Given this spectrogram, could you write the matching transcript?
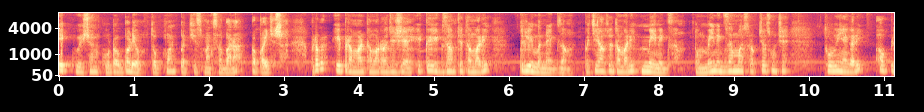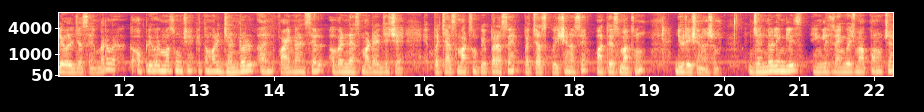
એક ક્વેશ્ચન ખોટો પડ્યો, તો પોઈન્ટ પચીસ માર્ક્સ તમારા કપાઈ જશે. બરાબર? એ પ્રમાણે તમારો જે છે, એ કઈ એક્ઝામ છે તમારી? પ્રિલિમરની એક્ઝામ પછી આવશે તમારી મેઇન એક્ઝામ તો મેઇન એક્ઝામમાં સ્ટ્રક્ચર શું છે? થોડું અહીંયા આગળ અપ લેવલ જશે બરાબર? તો અપ લેવલમાં શું છે કે તમારી જનરલ એન્ડ ફાઇનાન્શિયલ અવેરનેસ માટે જે છે, એ પચાસ માર્ક્સનું પેપર હશે, પચાસ ક્વેશ્ચન હશે, પાંત્રીસ માર્ક્સનું ડ્યુરેશન હશે. જનરલ ઇંગ્લિશ ઇંગ્લિશ લેંગ્વેજમાં આપવાનું છે,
